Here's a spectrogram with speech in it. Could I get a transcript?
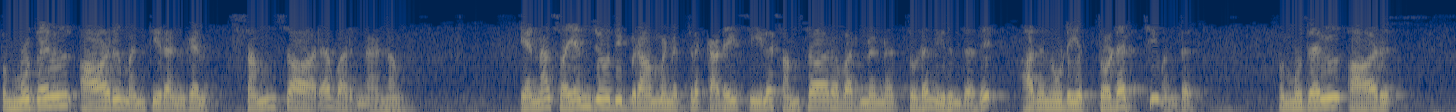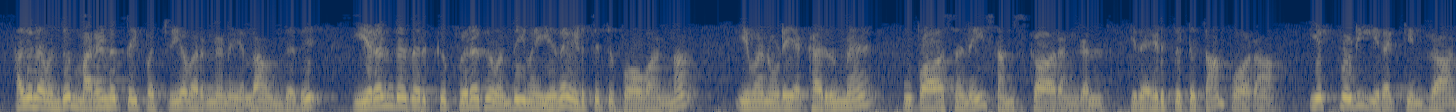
முதல் ஆறு மந்திரங்கள் சம்சார வர்ணனம். ஏன்னா சுயஞ்சோதி பிராமணத்துல கடைசியில சம்சார வர்ணனத்துடன் இருந்தது. அதனுடைய தொடர்ச்சி வந்தது. முதல் ஆறு. அதுல வந்து மரணத்தை பற்றிய வர்ணனை எல்லாம் வந்தது. இறந்ததற்கு பிறகு வந்து இவன் எதை எடுத்துட்டு போவான்னா இவனுடைய கர்ம உபாசனை சம்ஸ்காரங்கள் இதை எடுத்துட்டு தான் போறான். எப்படி இறக்கின்றான்?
